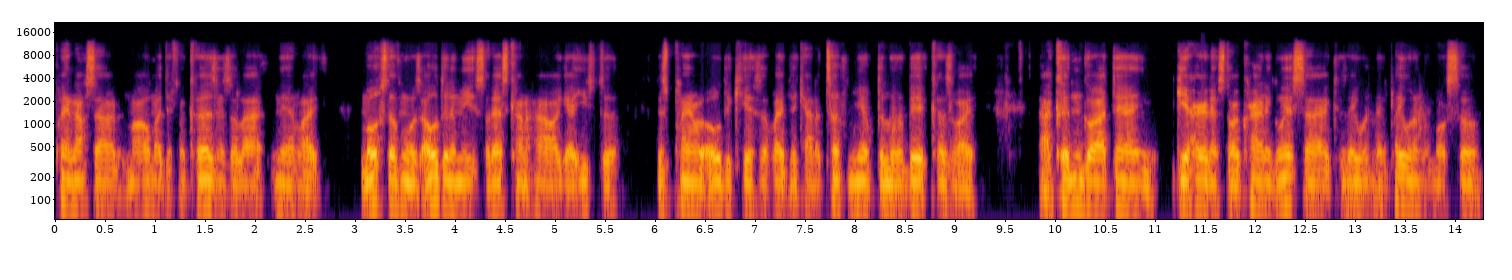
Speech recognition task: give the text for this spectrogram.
playing outside with my all my different cousins a lot, and then like most of them was older than me, so that's kind of how I got used to just playing with older kids. Stuff like they kind of toughened me up a little bit because like I couldn't go out there and get hurt and start crying and go inside because they wouldn't let play with them anymore. So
